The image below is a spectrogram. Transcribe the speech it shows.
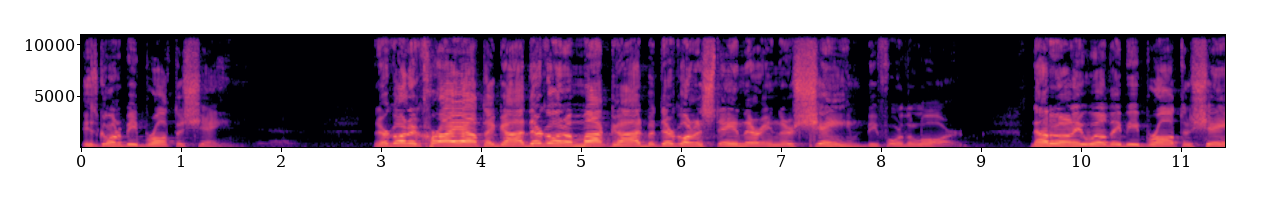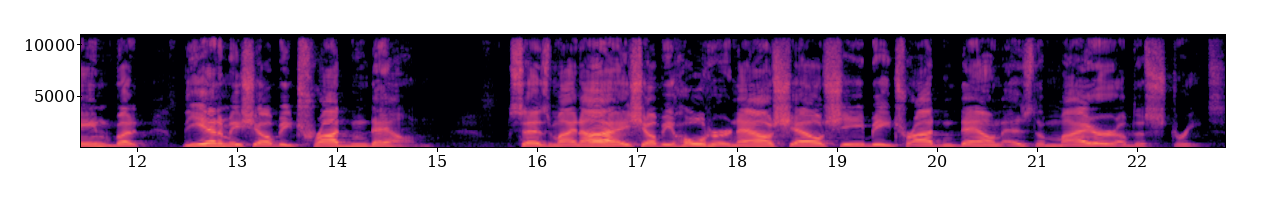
is going to be brought to shame. They're going to cry out to God, they're going to mock God, but they're going to stand there in their shame before the Lord. Not only will they be brought to shame, but the enemy shall be trodden down. says, Mine eyes shall behold her, now shall she be trodden down as the mire of the streets.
